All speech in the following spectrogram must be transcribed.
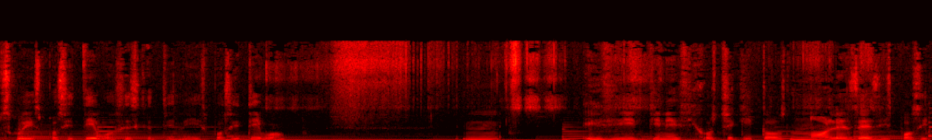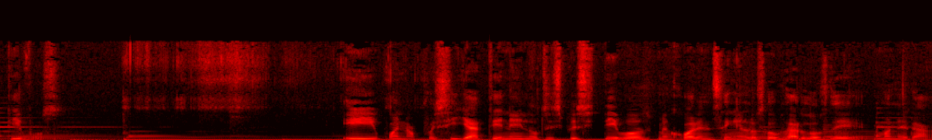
su dispositivo, si es que tiene dispositivo. Mm, y si tienes hijos chiquitos, no les des dispositivos. Y bueno, pues si ya tienen los dispositivos, mejor enséñalos a usarlos de manera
